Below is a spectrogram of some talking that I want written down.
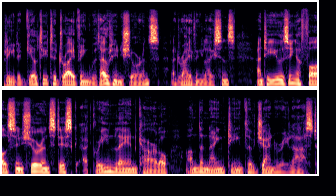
pleaded guilty to driving without insurance, a driving licence, and to using a false insurance disc at Green Lane, Carlow, on the 19th of January last.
